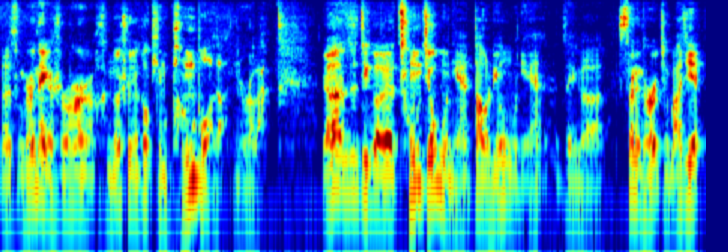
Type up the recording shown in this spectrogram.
呃，总之那个时候很多事情都挺蓬勃的，你知道吧？然后这个从九五年到零五年，这个三里屯酒吧街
